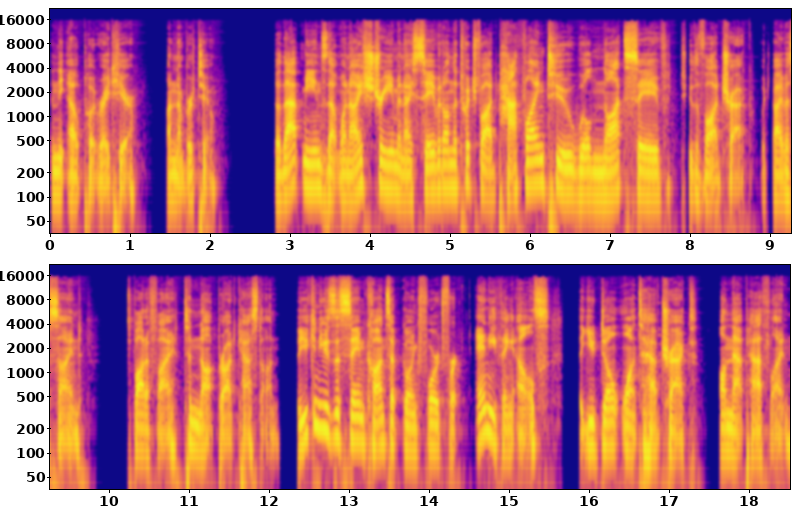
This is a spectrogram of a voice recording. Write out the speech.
in the output right here on number two. So that means that when I stream and I save it on the Twitch VOD, Pathline 2 will not save to the VOD track, which I've assigned Spotify to not broadcast on. So you can use the same concept going forward for anything else that you don't want to have tracked on that path line.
